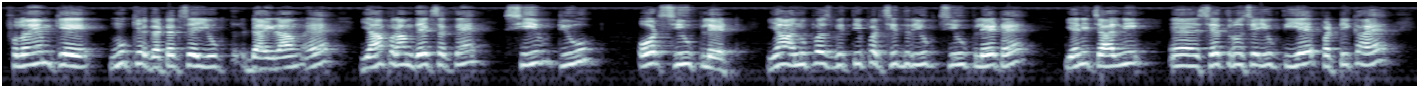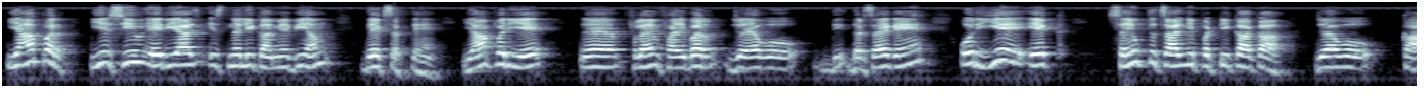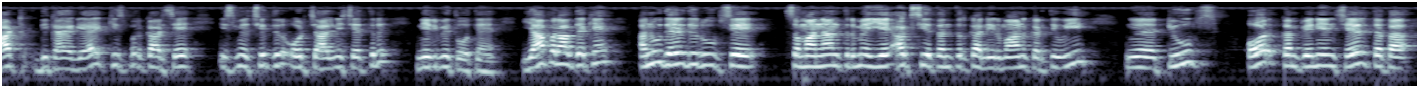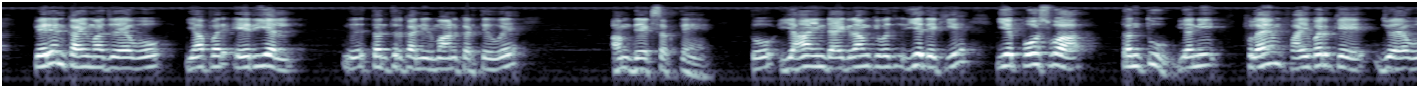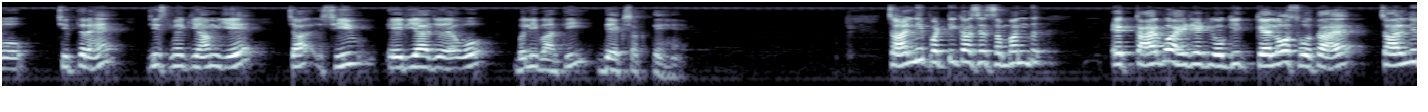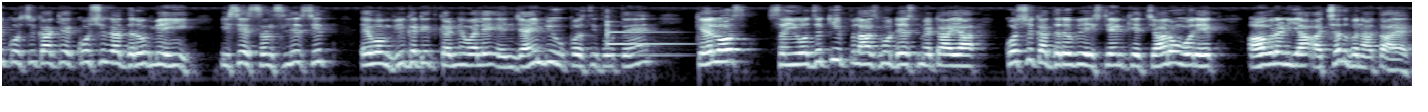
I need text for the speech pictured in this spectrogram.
फ्लोएम के मुख्य घटक से युक्त डायग्राम है। यहाँ पर हम देख सकते हैं सीव ट्यूब और सीव प्लेट। यहाँ अनुपस्थ भित्ति पर छिद्र युक्त सीव प्लेट है, यानी चालनी क्षेत्रों से युक्त ये पट्टिका है। यहाँ पर ये सीव एरियाज़ इस नलिका में भी हम देख सकते हैं। यहाँ पर ये फ्लोएम फाइबर जो है वो दर्शाए गए हैं। और ये एक संयुक्त चालनी पट्टिका का जो है वो काठ दिखाया गया है, किस प्रकार से इसमें छिद्र और चालनी क्षेत्र निर्मित होते हैं। यहाँ पर आप देखें अनुदैर्घ्य रूप से समानांतर में ये अक्षीय तंत्र का निर्माण करती हुई ट्यूब्स और कंपेनियन सेल तथा पेरेन काइमा जो है वो यहाँ पर एरियल तंत्र का निर्माण करते हुए हम देख सकते हैं। तो यहाँ इन डायग्राम की वजह, ये देखिए, ये पोसवा तंतु यानी फ्लाइम फाइबर के जो है वो चित्र हैं। जिसमें कि हम ये सीव एरिया जो है वो भली भांति देख सकते हैं। चालनी पट्टिका से संबंध एक कार्बोहाइड्रेट यौगिक कैलोस होता है। चालनी कोशिका के कोशिका द्रव में ही इसे संश्लेषित एवं विघटित करने वाले एंजाइम भी उपस्थित होते हैं। कैलोस संयोजकी प्लाज्मोडेस्मेटा या कोशिका द्रव्य स्टैंड के चारों ओर एक आवरण या अच्छद बनाता है।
